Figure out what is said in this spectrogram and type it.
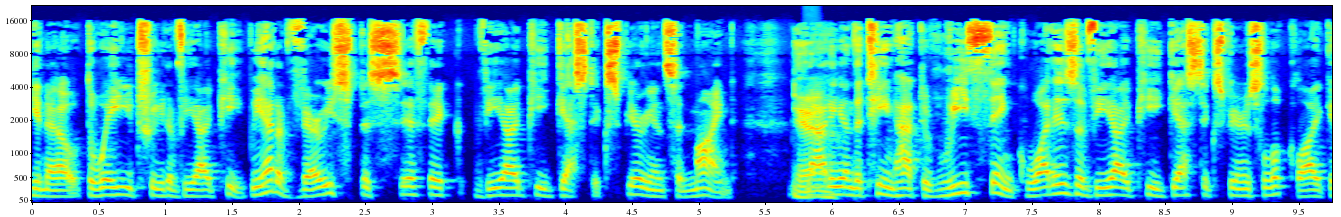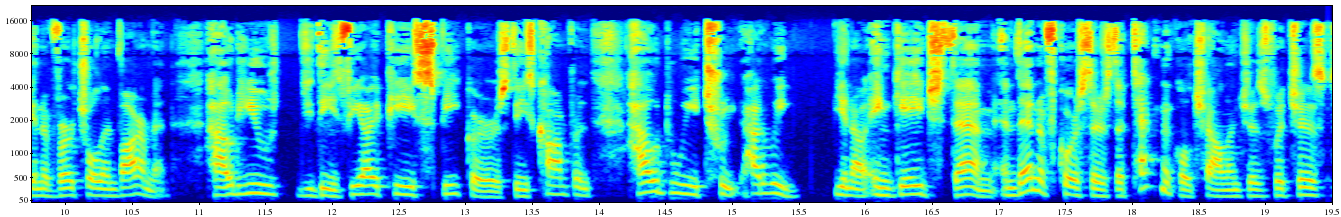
you know, the way you treat a VIP. We had a very specific VIP guest experience in mind. Yeah. Maddie and the team had to rethink what does a VIP guest experience look like in a virtual environment? How do you these VIP speakers, these conference, how do we treat how do we you know engage them and then of course there's the technical challenges which is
